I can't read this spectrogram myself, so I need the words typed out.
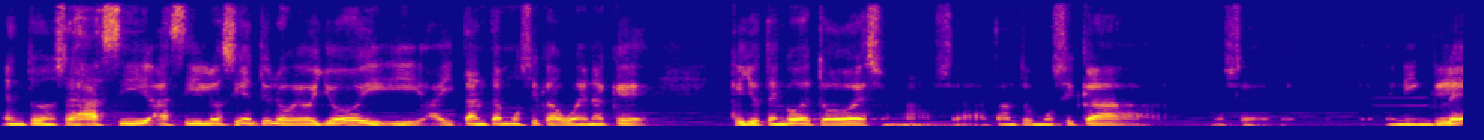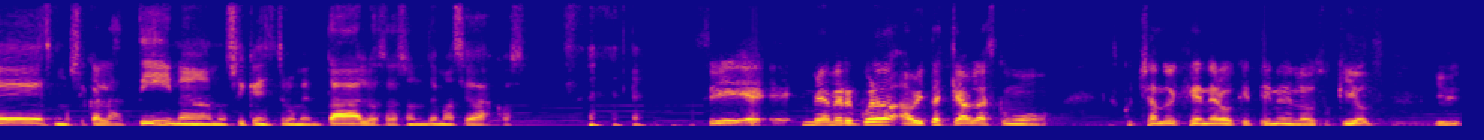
Entonces así, así lo siento y lo veo yo y, hay tanta música buena que, que, yo tengo de todo eso, ¿no? O sea, tanto música, no sé, en inglés, música latina, música instrumental, o sea, son demasiadas cosas. Sí, eh, eh, mira, me recuerda ahorita que hablas como escuchando el género que tienen los Kills y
